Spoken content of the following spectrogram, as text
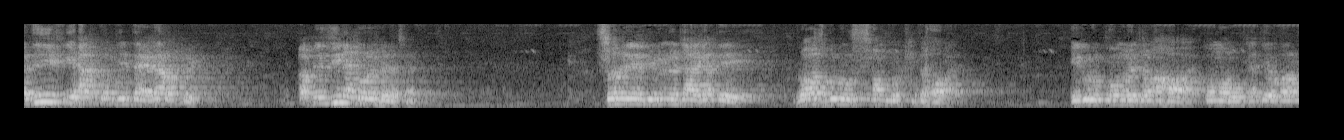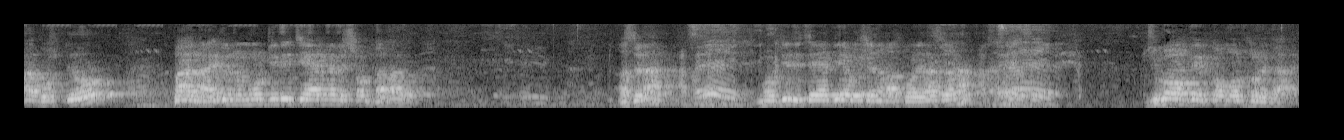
এদিক ইহার কমচিন্তা এডাল্ট্রি আপনি জিনা করে ফেলেছেন। শরীরের বিভিন্ন জায়গাতে রসগুলো সংরক্ষিত হয়। এগুলো কোমরে জমা হয়। কোমর উঠাতেও পারে না বসতেও পারে না। এই জন্য মসজিদের চেয়ারম্যানের সংখ্যা বাড়ে। আছে না? মসজিদে চেয়ার দিয়ে বসে নামাজ পড়ে আছে না? যুবকদের কোমর ধরে যায়।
